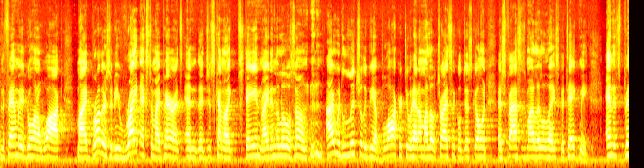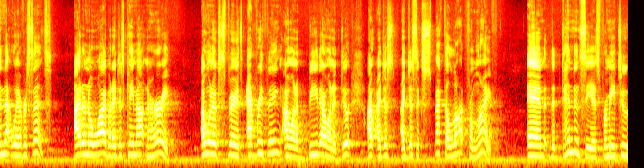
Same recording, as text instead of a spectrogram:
and the family would go on a walk. My brothers would be right next to my parents, and they'd just kind of like staying right in the little zone. I would literally be a block or two ahead on my little tricycle, just going as fast as my little legs could take me. And it's been that way ever since. I don't know why, but I just came out in a hurry. I want to experience everything. I want to be there. I want to do it. I, I, just, I just expect a lot from life. And the tendency is for me to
